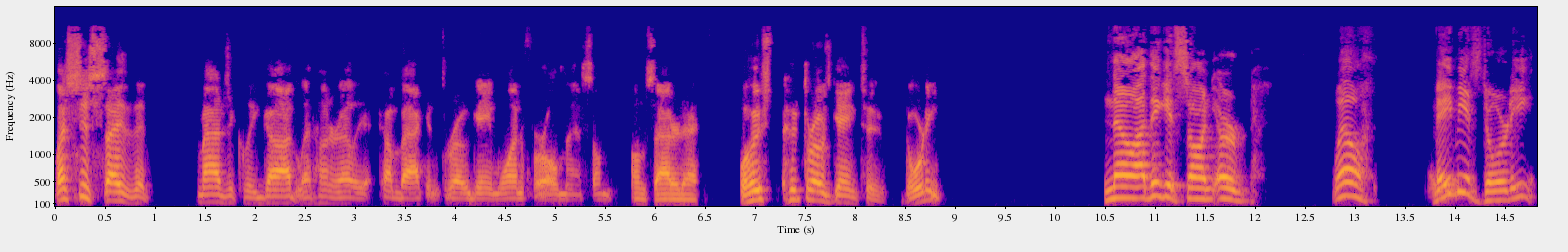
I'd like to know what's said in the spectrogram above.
let's just say that magically God let Hunter Elliott come back and throw game one for Ole Miss on, on Saturday. Well, who's, who throws game two? Dougherty? No, I think it's on or well, maybe it's Dougherty.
